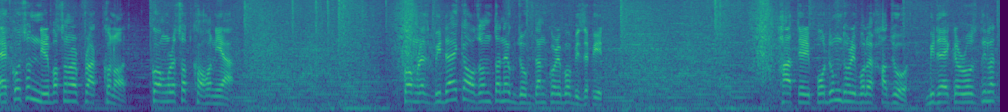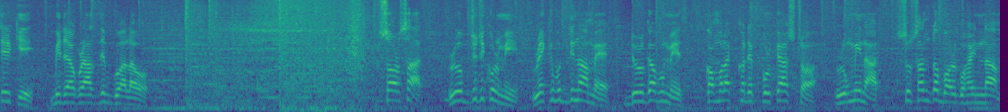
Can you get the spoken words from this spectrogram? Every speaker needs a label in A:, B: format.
A: একৈছন নিৰ্বাচনৰ প্ৰাকখনত কংগ্ৰেছত খহনীয়া। কংগ্ৰেছ বিধায়িকা অজন্তা নেওগ যোগদান কৰিব বিজেপিত। হাতেৰি পদুম ধৰিবলৈ সাজু বিধায়িকা ৰজনীলা তিৰ্কী বিধায়ক ৰাজদীপ গোৱালাও। চৰ্চাত ৰূপজ্যোতি কুৰ্মী ৰেকিবুদ্দিন আহমেদ দুৰ্গা ভূমিজ কমলাক্ষদেৱ পুৰকাষ্ট ৰুমিনাথ সুশান্ত বৰগোহাঁইৰ নাম।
